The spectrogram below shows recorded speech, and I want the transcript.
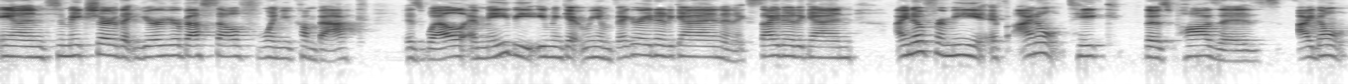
And to make sure that you're your best self when you come back as well, and maybe even get reinvigorated again and excited again. I know for me, if I don't take those pauses, I don't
